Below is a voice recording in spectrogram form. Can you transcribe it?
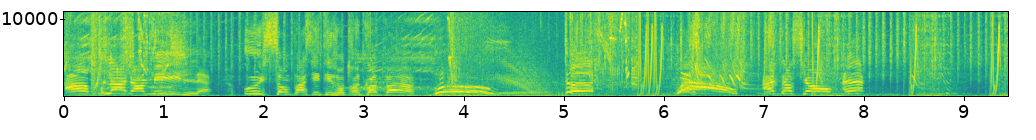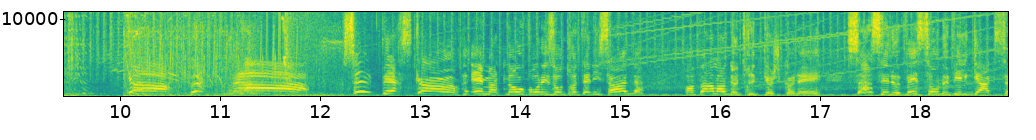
En plein dans le mille. Où sont passés tes autres copains? Wouh Waouh Attention hein. Ah Et maintenant, où vont les autres tennissols En parlant de trucs que je connais, ça, c'est le vaisseau de Vilgax.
